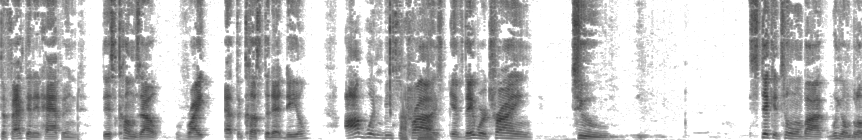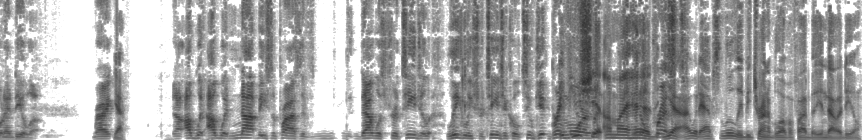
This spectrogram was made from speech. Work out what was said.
the fact that it happened, this comes out right at the cusp of that deal. I wouldn't be Uh-huh. surprised if they were trying to stick it to them by we're gonna blow that deal up, right? Yeah. I would I would not be surprised if that was strategic, legally strategical to get bring If more. you shit on my know, head, pressed- yeah, I would absolutely be trying to blow up a five billion dollar deal.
